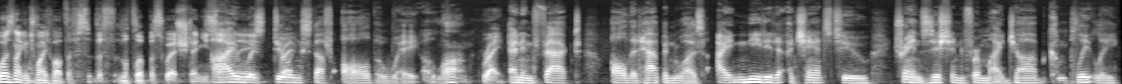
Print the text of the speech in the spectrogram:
wasn't like in 2012 the, the, the flip was switched and you I was doing Right. stuff all the way along. Right. And in fact, all that happened was I needed a chance to transition from my job completely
